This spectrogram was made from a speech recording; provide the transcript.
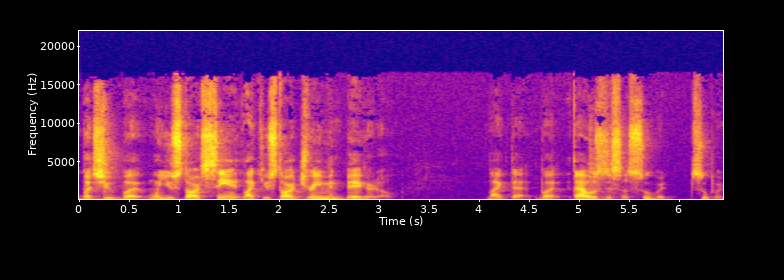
But you but when you start seeing like you start dreaming bigger though. Like that. But that was just a super super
